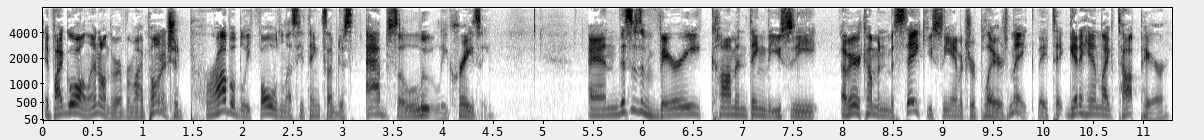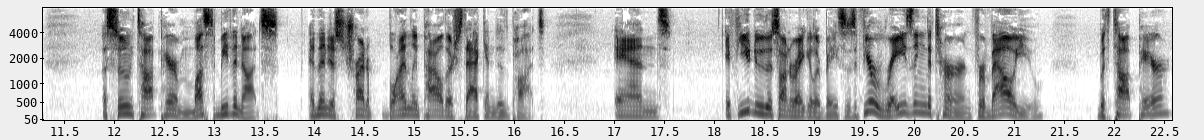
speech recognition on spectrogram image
if I go all in on the river, my opponent should probably fold unless he thinks I'm just absolutely crazy. And this is a very common thing that you see, a very common mistake you see amateur players make. They t- get a hand like top pair, assume top pair must be the nuts, and then just try to blindly pile their stack into the pot. And if you do this on a regular basis, if you're raising the turn for value with top pair,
